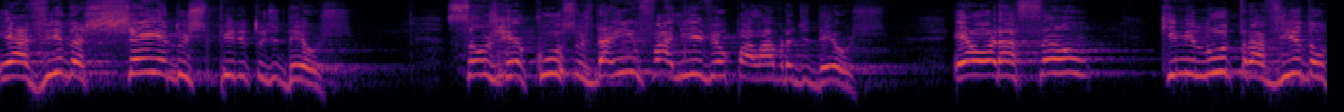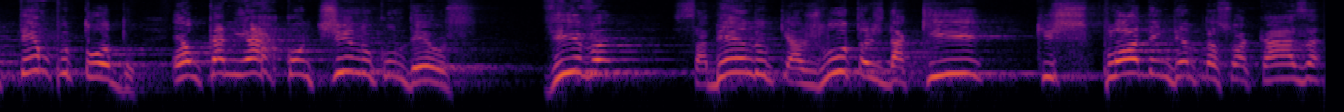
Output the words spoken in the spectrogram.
é a vida cheia do Espírito de Deus, são os recursos da infalível palavra de Deus é a oração que me nutra a vida o tempo todo, é o caminhar contínuo com Deus. Viva sabendo que as lutas daqui, que explodem dentro da sua casa,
